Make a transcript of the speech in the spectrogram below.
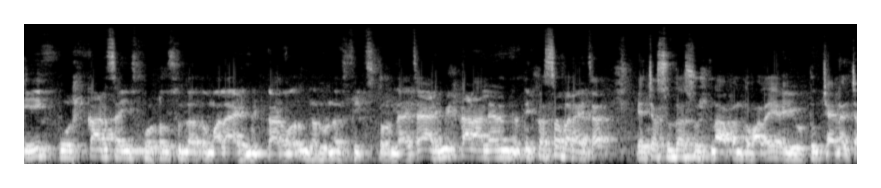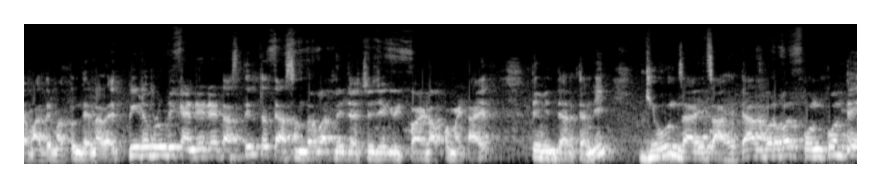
एक पोस्ट कार्ड साईज फोटोसुद्धा तुम्हाला ॲडमिट कार्डवर घरूनच फिक्स करून द्यायचा आहे. ॲडमिट कार्ड आल्यानंतर ते कसं भरायचं याच्यासुद्धा सूचना आपण तुम्हाला या यूट्यूब चॅनलच्या माध्यमातून देणार आहेत. पी डब्ल्यू डी कॅन्डिडेट असतील तर त्या संदर्भातले ज्याचे जे रिक्वायर्ड डॉक्युमेंट आहेत ते विद्यार्थ्यांनी घेऊन जायचं आहे. त्याचबरोबर कोणकोणते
